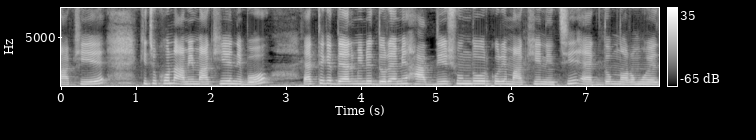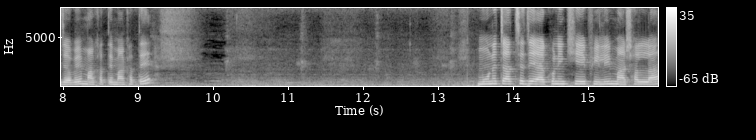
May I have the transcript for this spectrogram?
মাখিয়ে কিছুক্ষণ আমি মাখিয়ে নেব। এক থেকে দেড় মিনিট ধরে আমি হাত দিয়ে সুন্দর করে মাখিয়ে নিচ্ছি, একদম নরম হয়ে যাবে মাখাতে মাখাতে। মনে চাচ্ছে যে এখনই খেয়ে ফেলি মাসাল্লাহ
